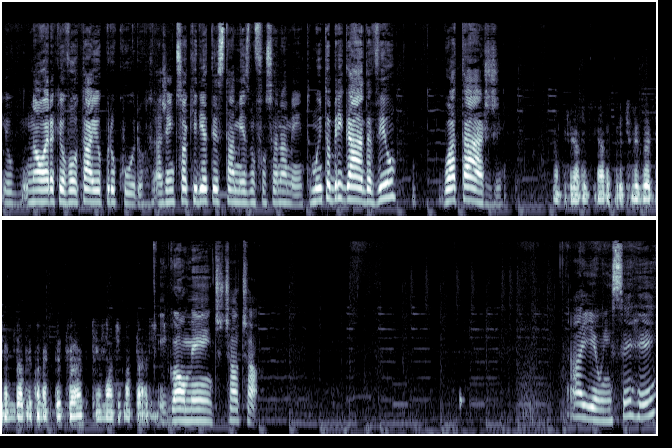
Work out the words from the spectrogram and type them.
Eu, na hora que eu voltar, eu procuro. A gente só queria testar mesmo o funcionamento. Muito obrigada, viu? Boa tarde. Obrigado, senhora, por utilizar o BMW Connected Drive. Tenha uma ótima tarde. Igualmente. Tchau, tchau. Aí eu encerrei.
